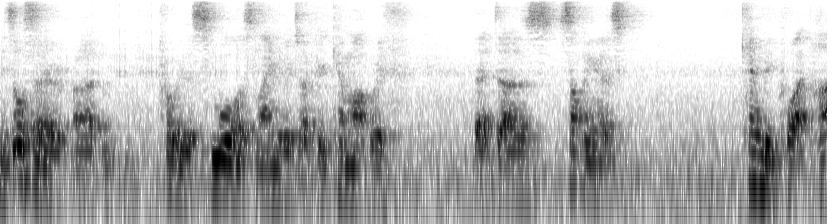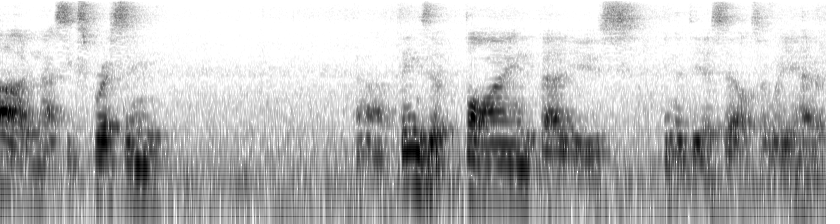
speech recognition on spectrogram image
it's also uh, probably the smallest language I could come up with that does something that can be quite hard, and that's expressing uh, things that bind values in a DSL. So where you have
